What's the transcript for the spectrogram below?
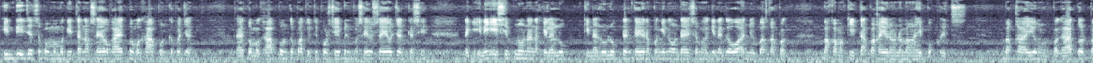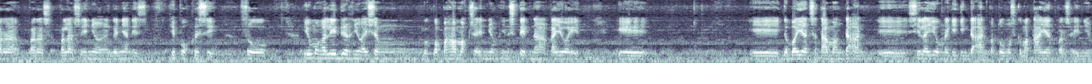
Hindi diyan sa pamamagitan ng sayo kahit pa maghapon ka pa diyan. Kahit pa maghapon ka pa 24/7 pa sayo-sayo diyan kasi nag-iniisip no na nakilalug kinalulugdan kayo ng Panginoon dahil sa mga ginagawa niyo baka pag baka makita pa kayo ng mga hypocrites baka yung paghatol para para pala sa inyo ang ganyan is hypocrisy. So, yung mga leader nyo ay siyang magpapahamak sa inyo instead na kayo ay i, i, gabayan sa tamang daan, eh, sila yung nagiging daan patungo sa kamatayan para sa inyo.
